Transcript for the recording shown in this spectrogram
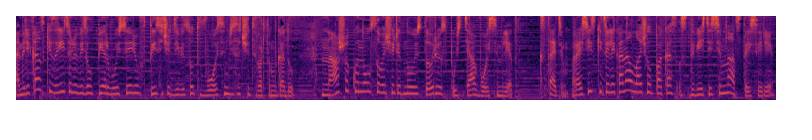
Американский зритель увидел первую серию в 1984 году. Наш окунулся в очередную историю спустя 8 лет. Кстати, российский телеканал начал показ с 217 серии.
